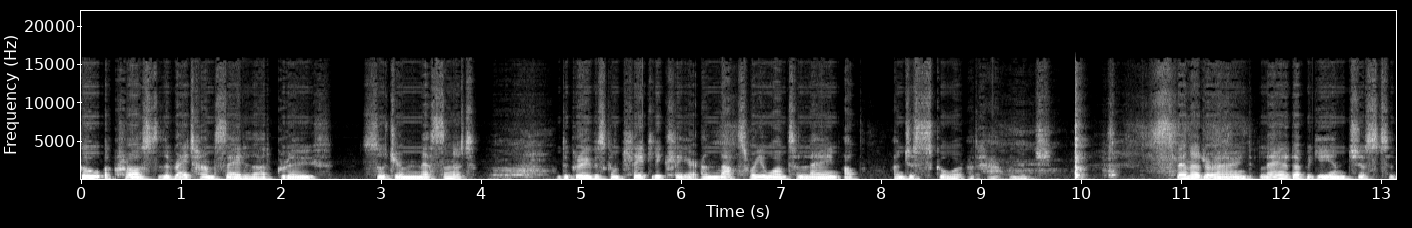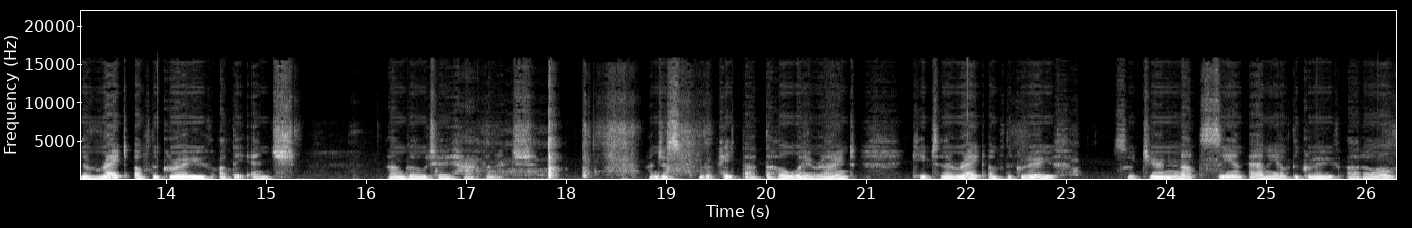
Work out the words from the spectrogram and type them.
Go across to the right hand side of that groove so that you're missing it. The groove is completely clear and that's where you want to line up and just score at half an inch. Spin it around, line it up again just to the right of the groove at the inch and go to half an inch. And just repeat that the whole way around. Keep to the right of the groove so that you're not seeing any of the groove at all.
